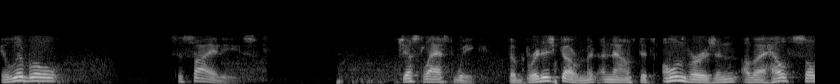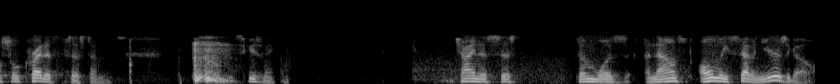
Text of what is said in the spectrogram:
illiberal societies. Just last week, the British government announced its own version of a health social credit system. Excuse me. China's was announced only seven years ago.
